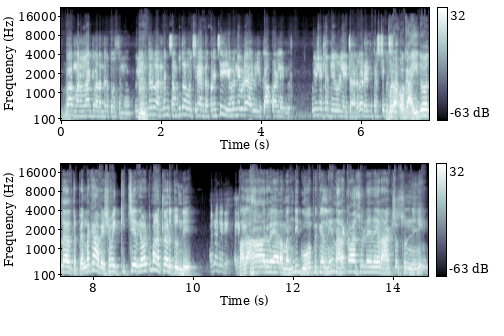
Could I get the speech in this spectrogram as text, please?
మన లాంటి వాళ్ళందరి కోసము. వీళ్ళందరూ అందరిని చంపుతూ వచ్చినారు తప్ప నుంచి ఎవరిని కూడా వీళ్ళు కాపాడలేదు. వీళ్ళెట్లా దేవుళ్ళు అవుతారు ఫస్ట్ ఇప్పుడు ఒక ఐదో తరగతి పిల్లకి ఆ విషయం ఎక్కిచ్చారు కాబట్టి మాట్లాడుతుంది. పదహారు వేల మంది గోపికల్ని నరకాసురుడనే రాక్షసుని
